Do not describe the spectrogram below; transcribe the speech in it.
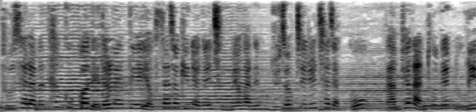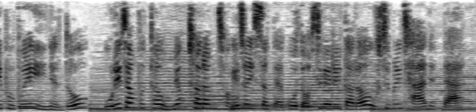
두 사람은 한국과 네덜란드의 역사적 인연을 증명하는 유적지를 찾았고 남편 안토는 우리 부부의 인연도 오래전부터 운명처럼 정해져 있었다고 너스레를 떨어 웃음을 자아냈다.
